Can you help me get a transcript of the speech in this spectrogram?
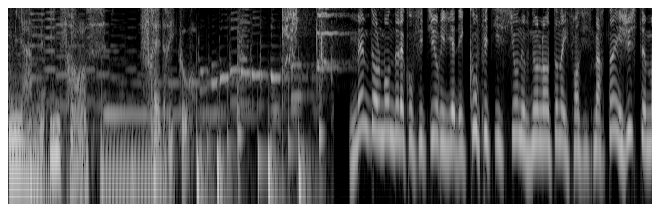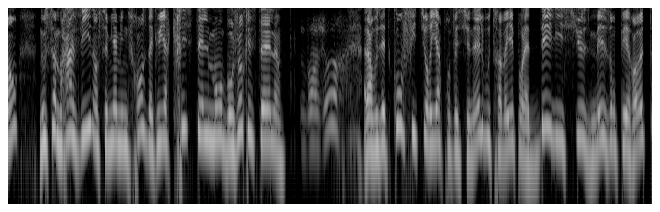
Miam in France, Frédérico. Même dans le monde de la confiture, il y a des compétitions. Nous venons de l'entendre avec Francis Martin. Et justement, nous sommes ravis dans ce Miam in France d'accueillir Christelle Mont. Bonjour Christelle. Bonjour. Alors, vous êtes confiturière professionnelle. Vous travaillez pour la délicieuse Maison Perrotte.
